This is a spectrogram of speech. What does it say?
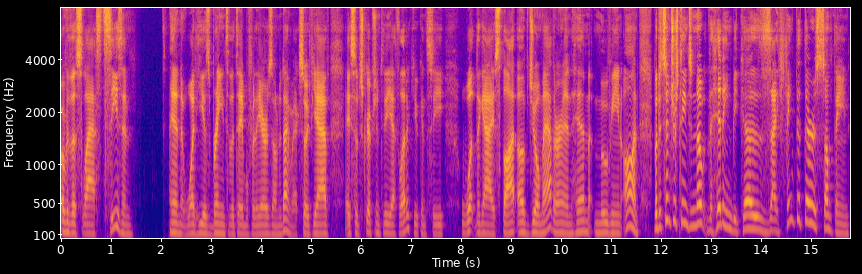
over this last season and what he is bringing to the table for the Arizona Diamondbacks. So if you have a subscription to the Athletic, you can see what the guys thought of Joe Mather and him moving on. But it's interesting to note the hitting because I think that there is something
